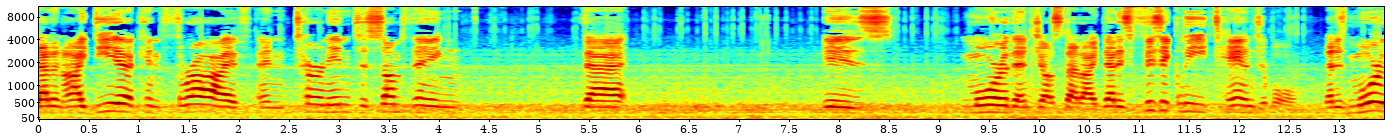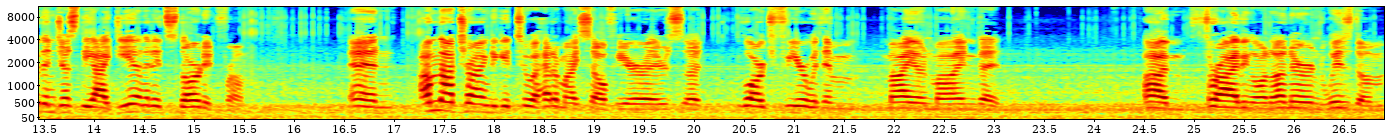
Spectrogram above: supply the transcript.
That an idea can thrive and turn into something that is more than just that idea, that is physically tangible that is more than just the idea that it started from. And I'm not trying to get too ahead of myself here. There's a large fear within my own mind that I'm thriving on unearned wisdom,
